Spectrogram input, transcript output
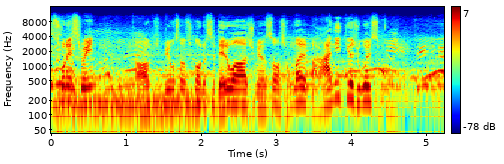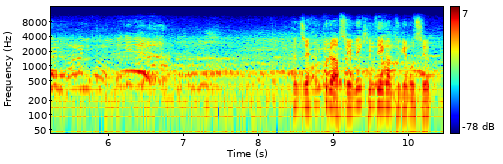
손에 스로인. 아, 김병호 선수가 어느새 내려와 주면서 정말 많이 뛰어주고 있습니다. 현재 한 골을 앞서 있는 김대희 감독의 모습.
